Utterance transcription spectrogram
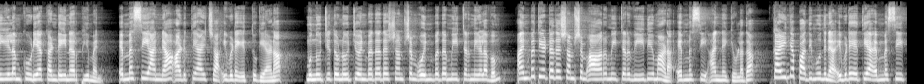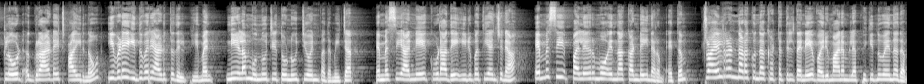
നീളം കൂടിയ കണ്ടെയ്നർ ഭീമൻ എം എസ് സി അന്ന അടുത്തയാഴ്ച ഇവിടെ എത്തുകയാണ്. മുന്നൂറ്റി തൊണ്ണൂറ്റി ഒൻപത് ദശാംശം ഒൻപത് മീറ്റർ നീളവും അൻപത്തിയെട്ട് ദശാംശം ആറ് മീറ്റർ വീതിയുമാണ് എം എസ് സി അന്നയ്ക്കുള്ളത്. കഴിഞ്ഞ പതിമൂന്നിന് ഇവിടെ എത്തിയ M S C Claude Girardet ആയിരുന്നു ഇവിടെ ഇതുവരെ അടുത്തതിൽ ഭീമൻ. നീളം മുന്നൂറ്റി തൊണ്ണൂറ്റിയൊൻപത് മീറ്റർ. എം എസ് സി അന്നയെ കൂടാതെ ഇരുപത്തിയഞ്ചിന് എം എസ് സി പലേർമോ എന്ന കണ്ടെയ്നറും എത്തും. ട്രയൽ റൺ നടക്കുന്ന ഘട്ടത്തിൽ തന്നെ വരുമാനം ലഭിക്കുന്നുവെന്നതും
